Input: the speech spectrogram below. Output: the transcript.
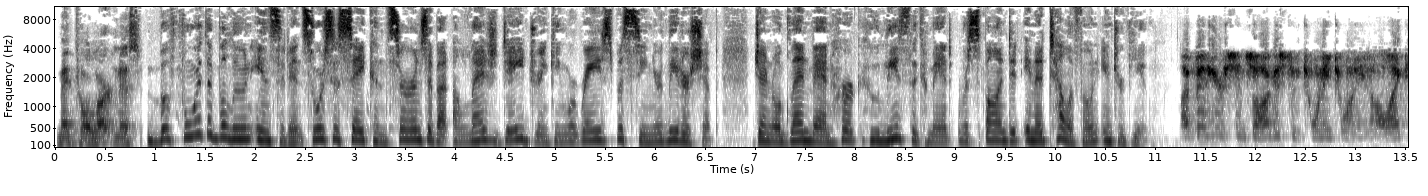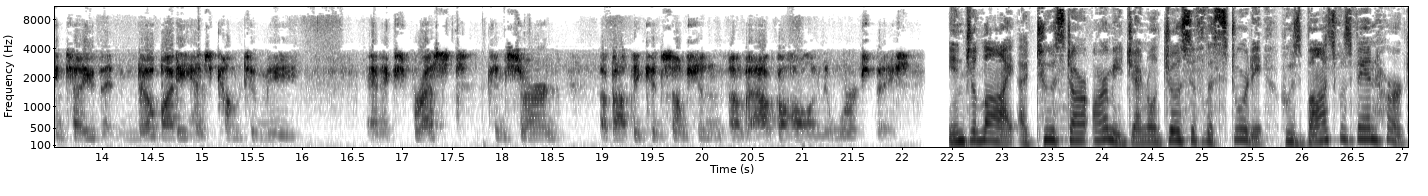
mental alertness. Before the balloon incident, sources say concerns about alleged day drinking were raised with senior leadership. General Glen VanHerck, who leads the command, responded in a telephone interview. I've been here since August of 2020, and all I can tell you that nobody has come to me and expressed concern about the consumption of alcohol in the workspace. In July, a two-star Army General, Joseph Lestorti, whose boss was VanHerck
